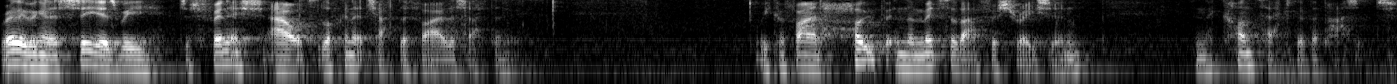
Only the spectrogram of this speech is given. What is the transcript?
really we're going to see as we just finish out looking at chapter 5 this afternoon. We can find hope in the midst of that frustration in the context of the passage.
